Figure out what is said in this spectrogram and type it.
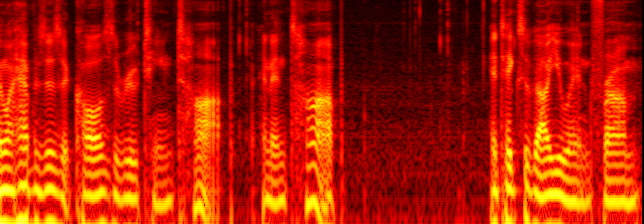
then what happens is it calls the routine top. And in top, it takes a value in from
